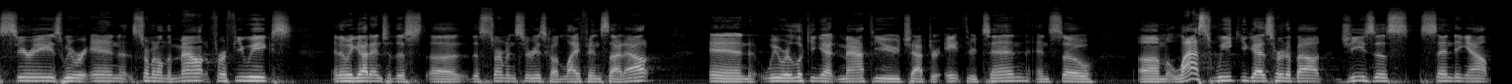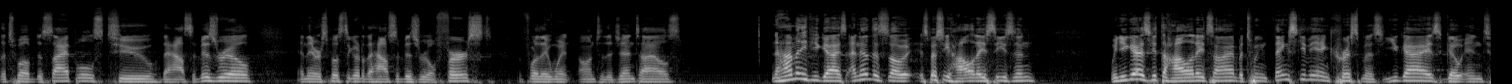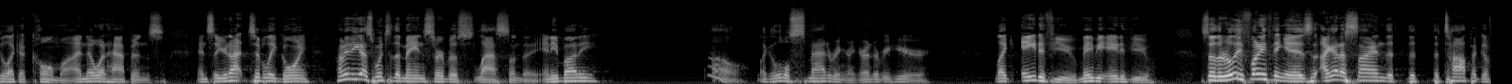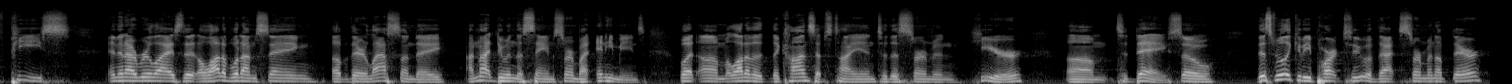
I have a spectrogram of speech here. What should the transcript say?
series. We were in Sermon on the Mount for a few weeks, and then we got into this, uh, this sermon series called Life Inside Out. And we were looking at Matthew chapter 8 through 10. And so um, last week, you guys heard about Jesus sending out the 12 disciples to the house of Israel, and they were supposed to go to the house of Israel first before they went on to the Gentiles. Now, how many of you guys, I know this, especially holiday season, when you guys get to holiday time, between Thanksgiving and Christmas, you guys go into like a coma. I know what happens. And so you're not typically going. How many of you guys went to the main service last Sunday? Anybody? Oh, like a little smattering right over here. Like eight of you, maybe eight of you. So the really funny thing is, I got assigned the, the, the topic of peace, and then I realized that a lot of what I'm saying up there last Sunday, I'm not doing the same sermon by any means, but um, a lot of the, the concepts tie into this sermon here um, today. So this really could be part two of that sermon up there,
